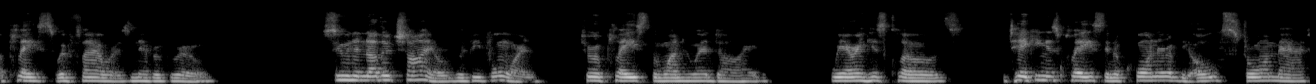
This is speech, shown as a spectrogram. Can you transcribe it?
a place where flowers never grew. Soon another child would be born to replace the one who had died, wearing his clothes, taking his place in a corner of the old straw mat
